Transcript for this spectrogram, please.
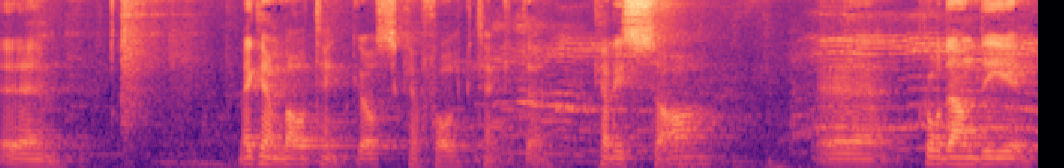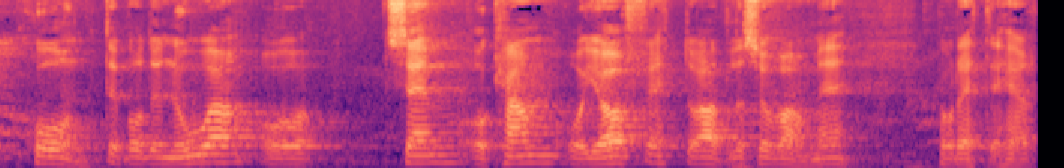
Eh, vi kan bare tenke oss hva folk tenkte, hva de sa, eh, hvordan de hånte både Noah og Sem og Kam og Jafet og alle som var med på dette her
